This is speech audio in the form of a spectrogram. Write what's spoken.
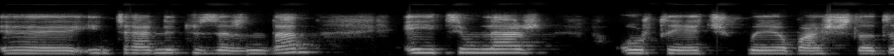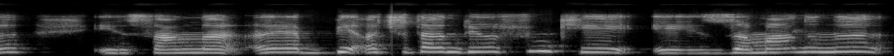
e, internet üzerinden eğitimler ortaya çıkmaya başladı. İnsanlar e, bir açıdan diyorsun ki e, zamanını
